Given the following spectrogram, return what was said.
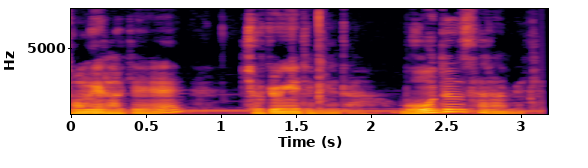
동일하게 적용이 됩니다. 모든 사람에게.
